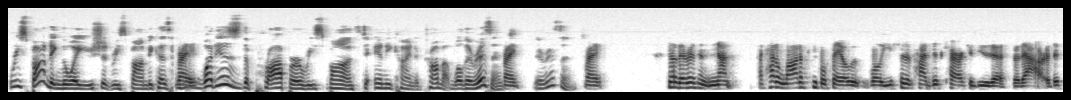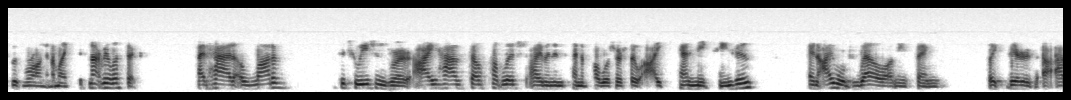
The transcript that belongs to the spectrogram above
responding the way you should respond because right. what is the proper response to any kind of trauma? Well, there isn't. Right. There isn't. Right. No, there isn't. Not. I've had a lot of people say, "Oh, well, you should have had this character do this or that, or this was wrong," and I'm like, "It's not realistic." I've had a lot of situations where I have self-published. I'm an independent publisher, so I can make changes and I will dwell on these things. Like there's, I,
